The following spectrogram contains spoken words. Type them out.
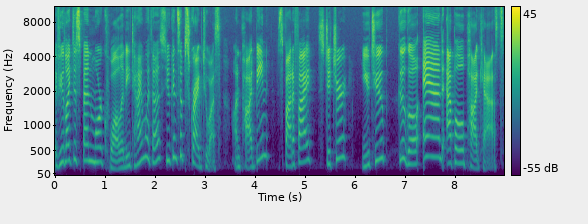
If you'd like to spend more quality time with us, you can subscribe to us on Podbean, Spotify, Stitcher, YouTube, Google, and Apple Podcasts.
